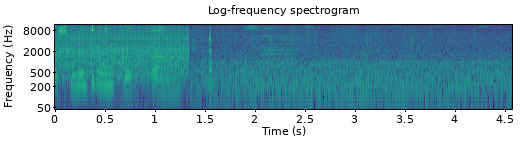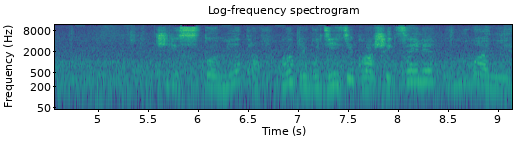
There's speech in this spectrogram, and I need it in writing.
Посмотрим, как там. Через 100 метров вы прибудете к вашей цели. Внимание!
